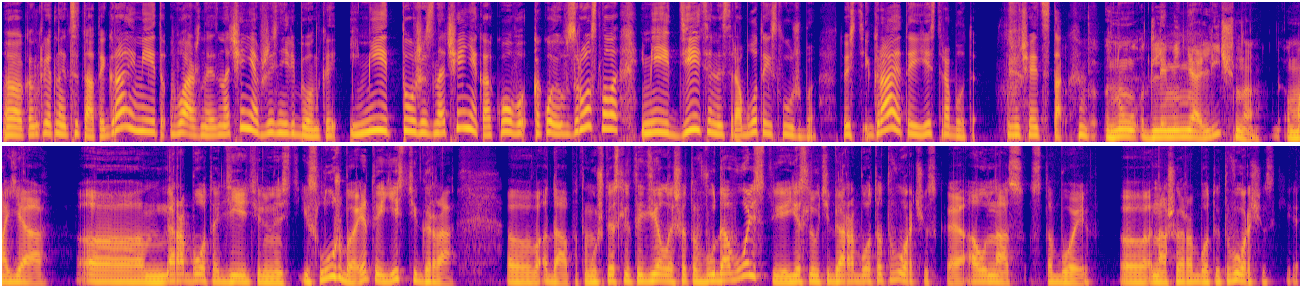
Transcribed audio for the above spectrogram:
Э, конкретная цитата. Игра имеет важное значение в жизни ребенка. Имеет то же значение, какого, какое у взрослого имеет деятельность, работа и служба. То есть игра это и есть работа. Получается так. Ну, для меня лично моя э, работа, деятельность и служба – это и есть игра. Э, Да, потому что если ты делаешь это в удовольствие, если у тебя работа творческая, а у нас с тобой э, наши работы творческие,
